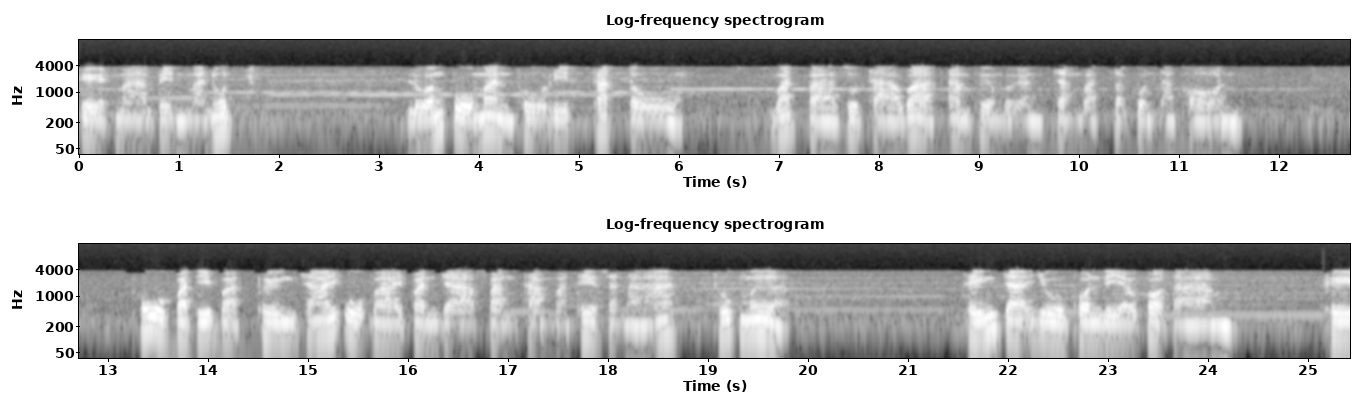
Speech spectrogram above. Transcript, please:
เกิดมาเป็นมนุษย์ หลวงปู่มั่นภูริทัตโต วัดป่าสุทธาวาสอำเภอเมืองจังหวัดสกลนคร ผู้ปฏิบัติพึงใช้อุบายปัญญาฟังธรรมเทศนาทุกเมื่อ ถึงจะอยู่คนเดียวก็ตาม คือ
